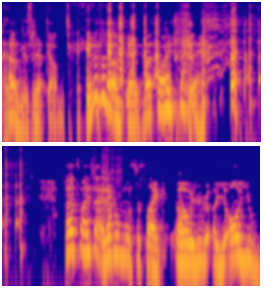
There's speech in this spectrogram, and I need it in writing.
I That give a a dumb take. It is a dumb take. That's why I said it. That's why I said, and everyone was just like, "Oh, you, you all you,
